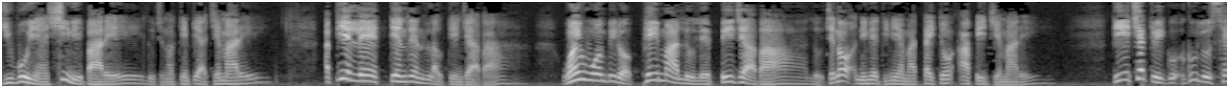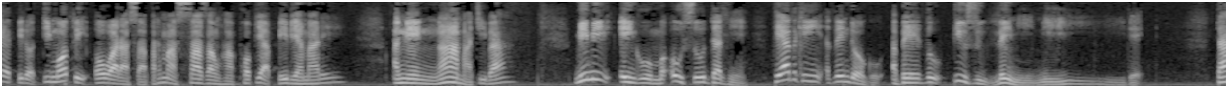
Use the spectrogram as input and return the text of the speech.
ယူဖို့ရန်ရှိနေပါတယ်လို့ကျွန်တော်တင်ပြခြင်းပါတယ်အပြစ်လဲတင်းတင်းလောက်တင်ကြပါ ဝိုင်းဝန်းပြီးတော့ဖေးမလို့လဲပေးကြပါလို့ကျွန်တော်အနေနဲ့ဒီနေရာမှာတိုက်တွန်းအားပေးခြင်းပါတယ်ဒီအချက်တွေကိုအခုလိုဆက်ပြီးတော့တိမောသေဩဝါဒစာပထမစာဆောင်ဟာဖော်ပြပေးပြန်ပါတယ်အငယ်9မှာကြည်ပါမိမိအိမ်ကိုမအုပ်ဆိုးတတ်လျင်ဘုရားသခင်အသင်းတော်ကိုအဘယ်သို့ပြုစုလိမ့်မည်နည်းတဲ့ဒါ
